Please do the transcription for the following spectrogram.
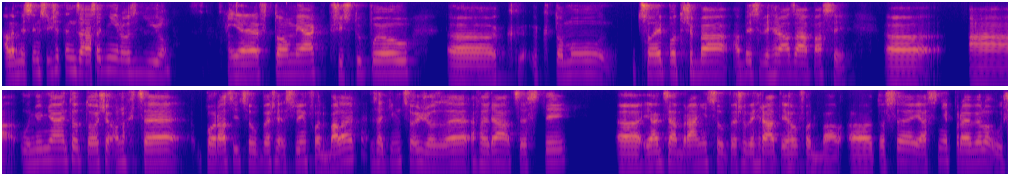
Ale myslím si, že ten zásadní rozdíl je v tom, jak přistupují k, k tomu, co je potřeba, abys vyhrál zápasy. Uh, a u Nuno je to to, že on chce porazit soupeře svým fotbalem, zatímco Jose hledá cesty, eh, jak zabránit soupeřovi hrát jeho fotbal. Eh, to se jasně projevilo už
